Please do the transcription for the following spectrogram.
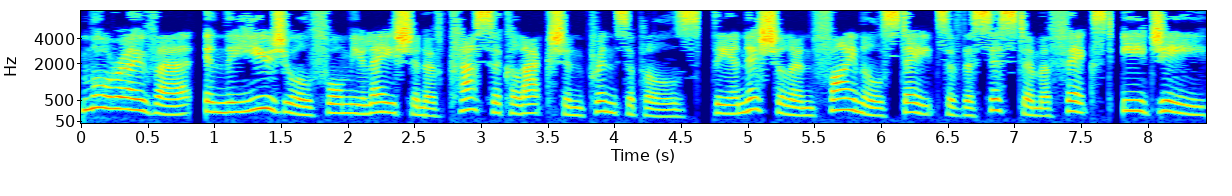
Moreover, in the usual formulation of classical action principles, the initial and final states of the system are fixed, e.g.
